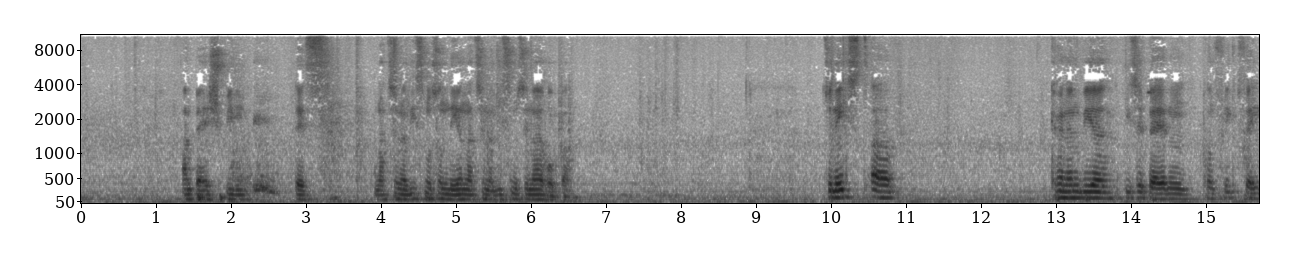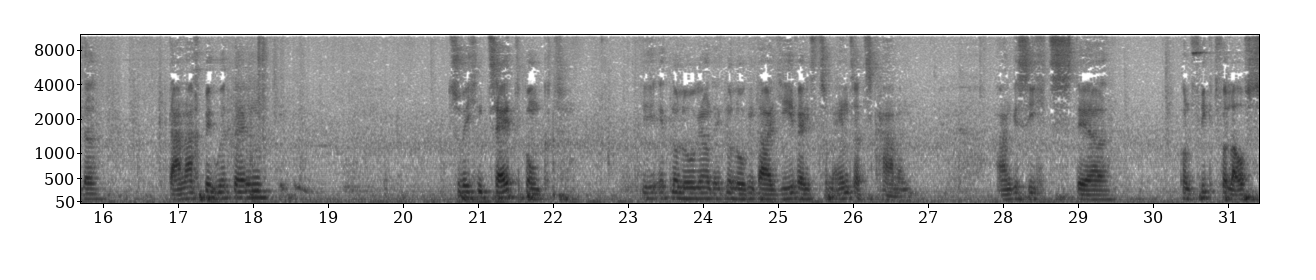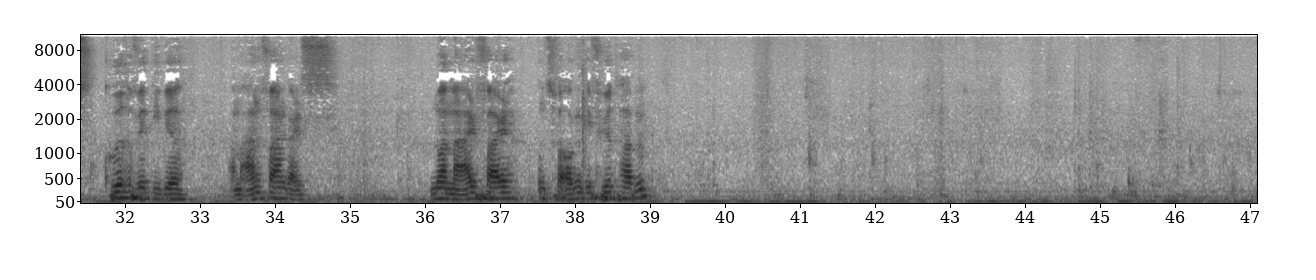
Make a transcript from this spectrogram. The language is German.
am Beispiel des Nationalismus und Neonationalismus in Europa. Zunächst äh, können wir diese beiden Konfliktfelder danach beurteilen, zu welchem Zeitpunkt die Ethnologinnen und Ethnologen da jeweils zum Einsatz kamen. Angesichts der Konfliktverlaufskurve, die wir am Anfang als Normalfall uns vor Augen geführt haben.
